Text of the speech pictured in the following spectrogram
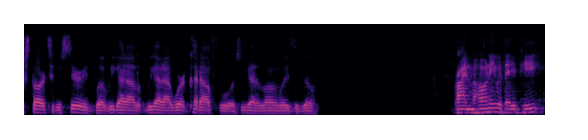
start to the series. But we got our we got our work cut out for us. We got a long ways to go. Ryan Mahoney with AP. Hey,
